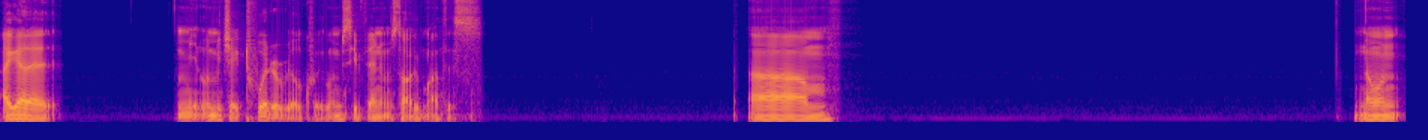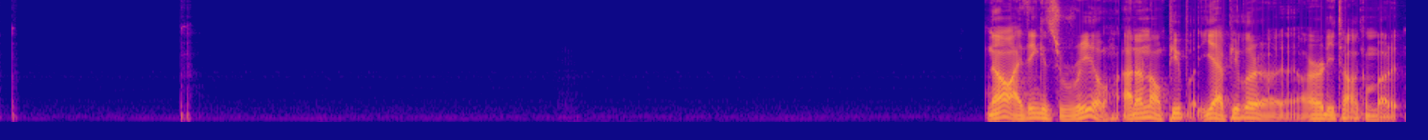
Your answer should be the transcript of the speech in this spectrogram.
I gotta let me let me check Twitter real quick. Let me see if anyone's talking about this. Um, no one. No, I think it's real. I don't know. People, yeah, people are already talking about it.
